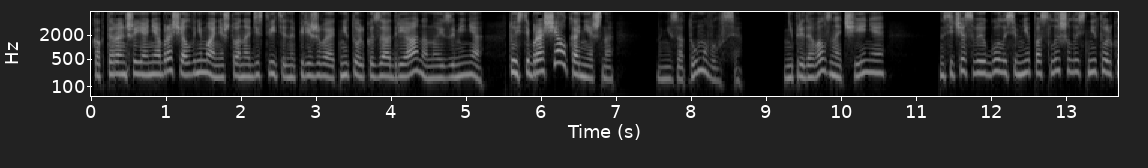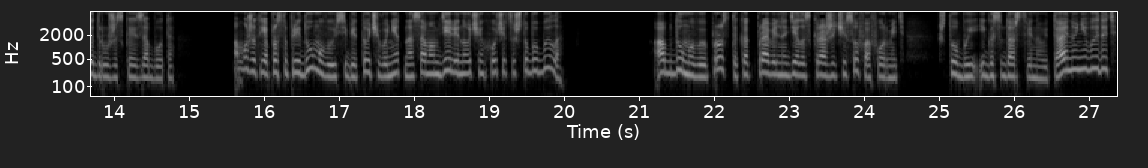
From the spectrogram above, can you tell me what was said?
Как-то раньше я не обращал внимания, что она действительно переживает не только за Адриана, но и за меня. То есть обращал, конечно, но не задумывался, не придавал значения. Но сейчас в ее голосе мне послышалась не только дружеская забота. А может, я просто придумываю себе то, чего нет на самом деле, но очень хочется, чтобы было. Обдумываю просто, как правильно дело с кражей часов оформить, чтобы и государственную тайну не выдать,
